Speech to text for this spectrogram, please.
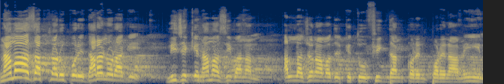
নামাজ আপনার উপরে দাঁড়ানোর আগে নিজেকে নামাজি বানান। আল্লাহ যেন আমাদেরকে তৌফিক দান করেন, পড়েন, আমিন।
